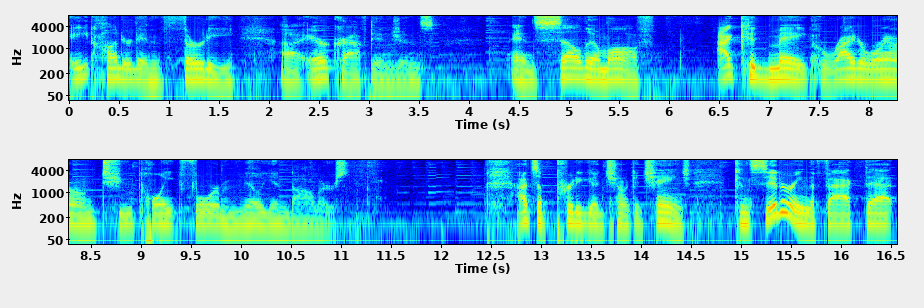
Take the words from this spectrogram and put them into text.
830 uh, aircraft engines and sell them off, I could make right around $2.4 million. That's a pretty good chunk of change considering the fact that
